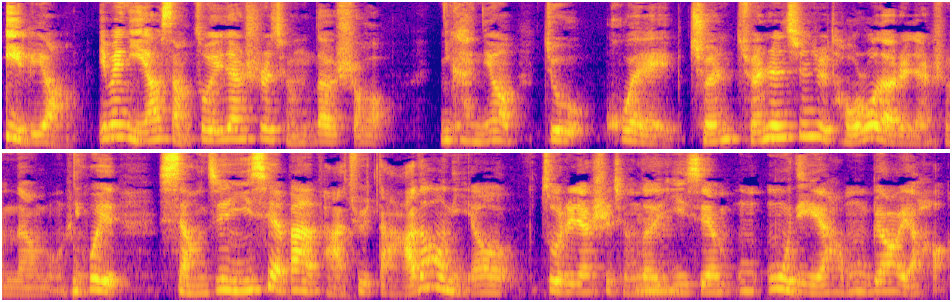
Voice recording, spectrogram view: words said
力量。因为你要想做一件事情的时候，你肯定就会全全身心去投入到这件事情当中，你会想尽一切办法去达到你要做这件事情的一些目目的也好，目标也好。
